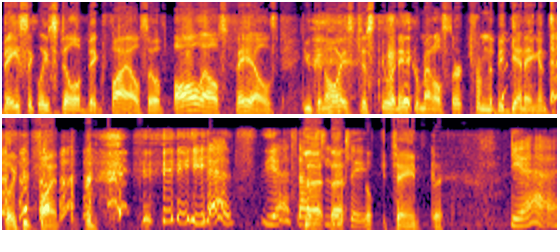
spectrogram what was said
basically still a big file. So if all else fails, you can always just do an incremental search from the beginning until you find yes. Yes. that, that Absolutely. really changed it. Yeah,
